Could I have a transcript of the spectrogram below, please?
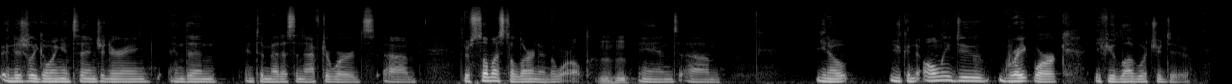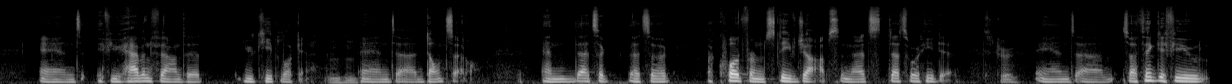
initially going into engineering and then into medicine afterwards. Um, there's so much to learn in the world, Mm-hmm. and um, you know, you can only do great work if you love what you do, and if you haven't found it, you keep looking Mm-hmm. and uh, don't settle. And that's a that's a, a quote from Steve Jobs, and that's that's what he did. It's true. And um, so I think if you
